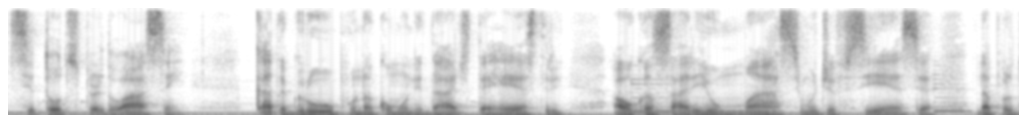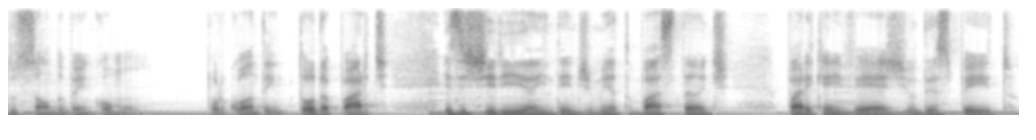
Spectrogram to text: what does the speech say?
Se todos perdoassem, cada grupo na comunidade terrestre alcançaria o máximo de eficiência na produção do bem comum, porquanto em toda parte existiria entendimento bastante para que a inveja e o despeito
